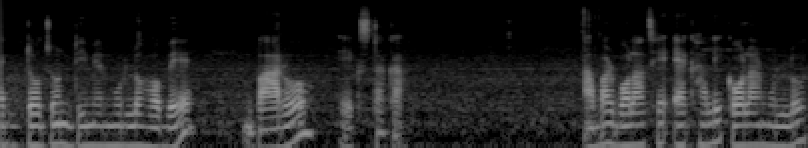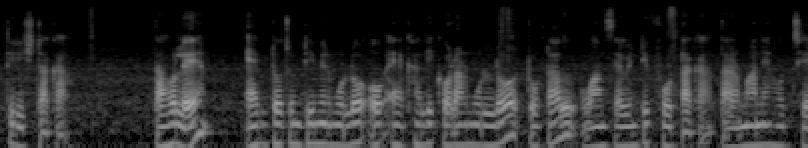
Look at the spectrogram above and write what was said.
এক ডজন ডিমের মূল্য হবে বারো এক্স টাকা। আবার বলা আছে এক হালি কলার মূল্য তিরিশ টাকা। তাহলে এক ডজন ডিমের মূল্য ও এক হালি কলার মূল্য টোটাল ওয়ান সেভেন্টি ফোর টাকা। তার মানে হচ্ছে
